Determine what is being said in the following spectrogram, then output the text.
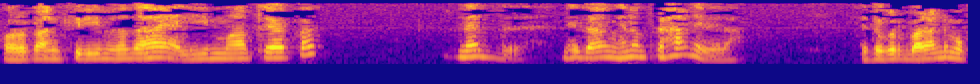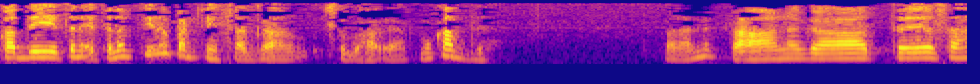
හොරකම් කිරීම සඳහා ඇලීම් මාත්‍රයක්වත් නැද්ද? නේද? දැන් එහෙනම් ප්‍රහාණය වෙලා. එතකොට බලන්න මොකද්ද මේ එතන එතනක් තියෙන පටිච්චසමුප්පාද ස්වභාවයක්. මොකද්ද? බලන්න ප්‍රාණඝාතය සහ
